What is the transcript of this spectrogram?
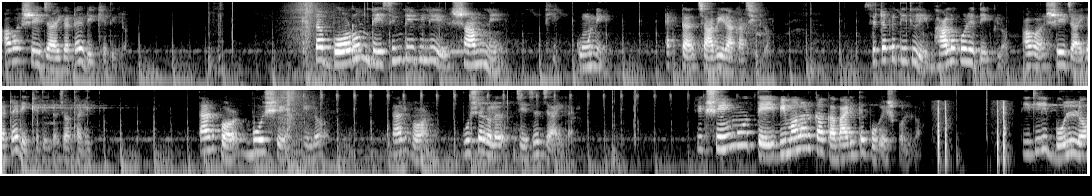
আবার সেই জায়গাটায় রেখে দিল। একটা বড় ড্রেসিং টেবিলের সামনে ঠিক কোণে একটা চাবি রাখা ছিল। সেটাকে তিতলি ভালো করে দেখল। আবার সেই জায়গাটায় রেখে দিল যথারীতি। তারপর বসে এলো তারপর বসে গেল যে যে জায়গায়। ঠিক সেই মুহূর্তেই বিমলার কাকা বাড়িতে প্রবেশ করল। তিতলি বলল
